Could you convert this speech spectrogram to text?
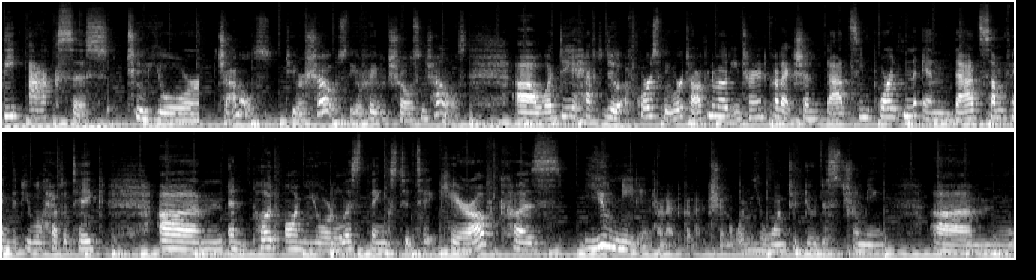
The access to your channels, to your shows, to your favorite shows and channels. Uh, what do you have to do? Of course, we were talking about internet connection. That's important, and that's something that you will have to take um, and put on your list things to take care of because you need internet connection when you want to do the streaming. Um,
